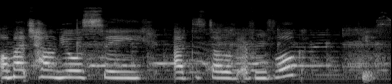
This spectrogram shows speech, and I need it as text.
on my channel, you'll see at the start of every vlog. Yes.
